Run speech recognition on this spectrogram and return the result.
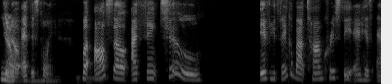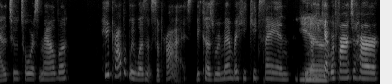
you No. know, at this point. But also, I think too, if you think about Tom Christie and his attitude towards Malva, he probably wasn't surprised because remember, he keeps saying, you know, he kept referring to her,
